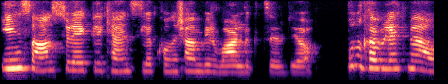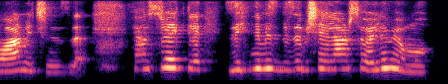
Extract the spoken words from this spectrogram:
İnsan sürekli kendisiyle konuşan bir varlıktır diyor. Bunu kabul etmeyen var mı içinizde? Yani sürekli zihnimiz bize bir şeyler söylemiyor mu?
